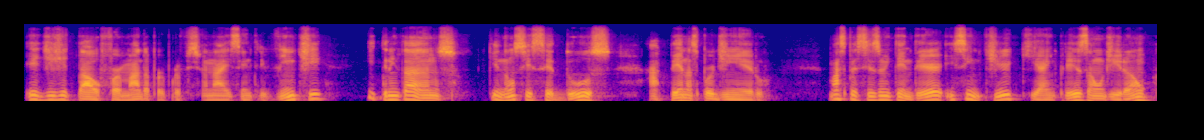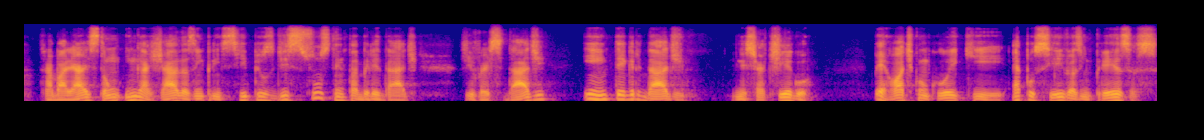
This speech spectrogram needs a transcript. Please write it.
e digital formada por profissionais entre 20 e 30 anos, que não se seduz apenas por dinheiro, mas precisam entender e sentir que a empresa onde irão trabalhar estão engajadas em princípios de sustentabilidade diversidade e integridade. Neste artigo, Perrotti conclui que é possível as empresas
